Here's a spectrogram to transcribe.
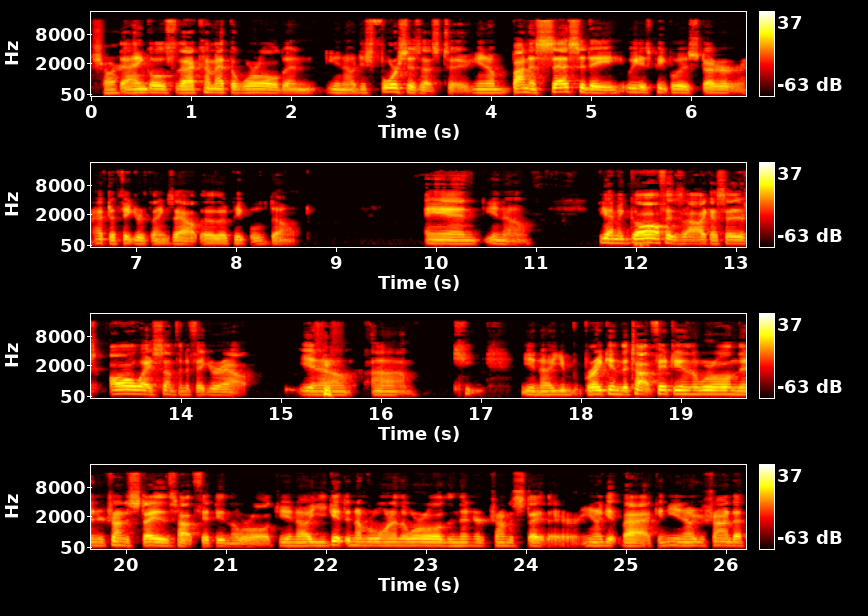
sure. the angles that I come at the world and, you know, just forces us to, you know, by necessity, we as people who stutter have to figure things out that other people don't. And, you know, yeah, I mean, golf is, like I said, there's always something to figure out, you know, um, you know, you break in the top 50 in the world and then you're trying to stay the top 50 in the world. You know, you get to number one in the world and then you're trying to stay there, you know, get back and, you know, you're trying to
